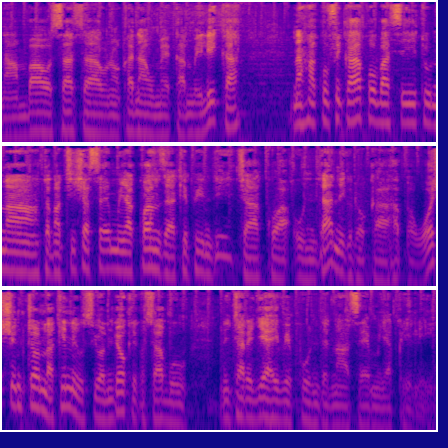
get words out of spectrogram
na ambao sasa unaonekana umekamilika. Na hakufika hapo basi, tunatamatisha sehemu ya kwanza ya kipindi cha Kwa Undani kutoka hapa Washington, lakini usiondoke, kwa sababu nitarejea hivi punde na sehemu ya pili.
